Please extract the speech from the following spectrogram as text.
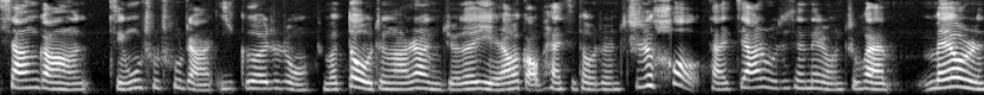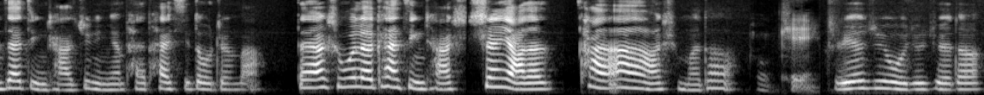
香港警务处处长一哥这种什么斗争啊，让你觉得也要搞派系斗争之后才加入这些内容之外，没有人在警察剧里面拍派系斗争吧？大家是为了看警察生涯的探案啊什么的。OK，职业剧我就觉得，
